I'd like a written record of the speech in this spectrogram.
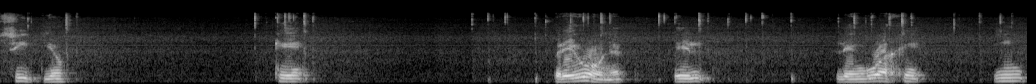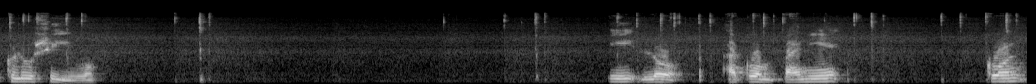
sitio que pregona el lenguaje inclusivo. Y lo acompañé con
